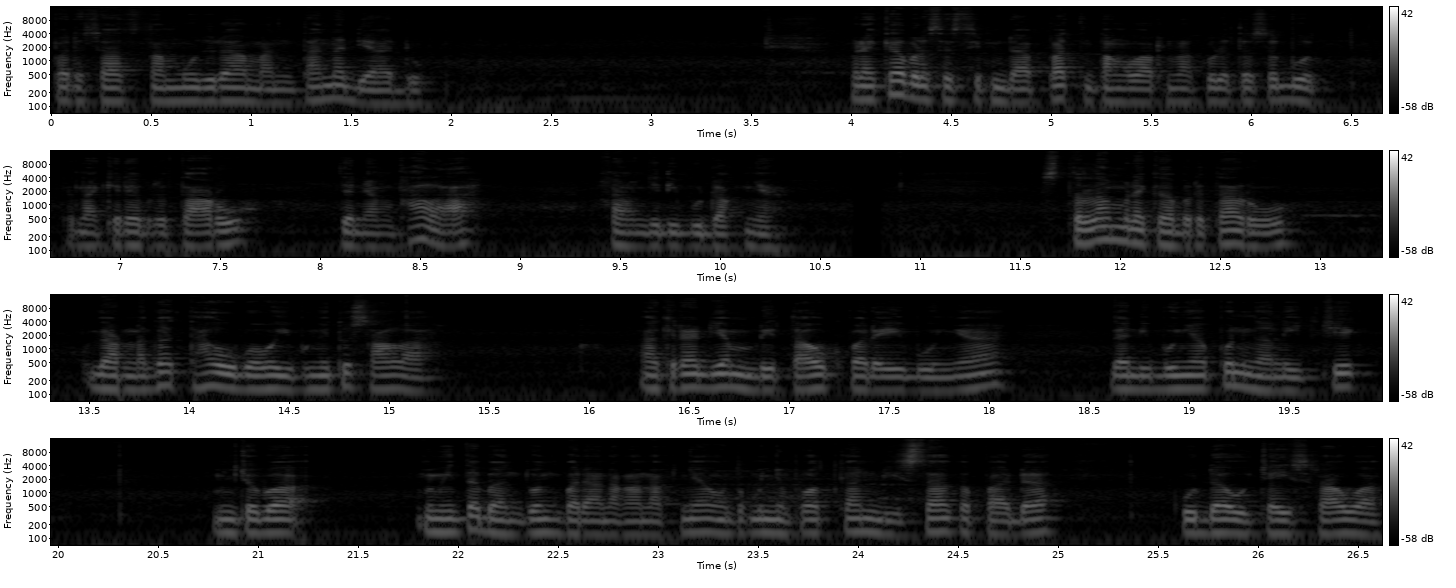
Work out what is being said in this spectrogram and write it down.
pada saat Samudra Mantana diaduk. Mereka berselisih pendapat tentang warna kuda tersebut dan akhirnya bertaruh dan yang kalah akan menjadi budaknya. Setelah mereka bertaruh, ular naga tahu bahwa ibunya itu salah. Akhirnya dia memberitahu kepada ibunya dan ibunya pun dengan licik mencoba meminta bantuan kepada anak-anaknya untuk menyemprotkan bisa kepada kuda Ucai Serawa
